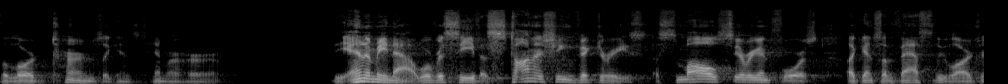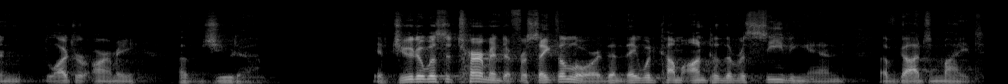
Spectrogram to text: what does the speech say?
the Lord turns against him or her. The enemy now will receive astonishing victories, a small Syrian force against a vastly larger, larger army of Judah. If Judah was determined to forsake the Lord, then they would come onto the receiving end of God's might.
